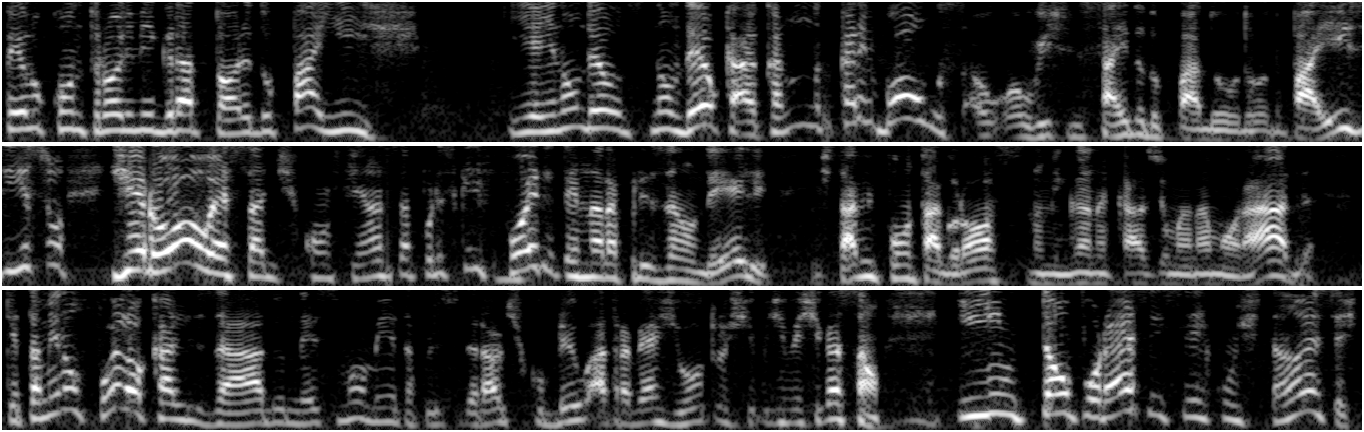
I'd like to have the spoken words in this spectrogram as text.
pelo controle migratório do país. E aí não deu, não deu, cara, carimbou o, o visto de saída do, do, do, país, e isso gerou essa desconfiança, por isso que ele foi determinar a prisão dele, estava em Ponta Grossa, se não me engano, na casa de uma namorada, que também não foi localizado nesse momento, a Polícia Federal descobriu através de outros tipos de investigação. E então, por essas circunstâncias,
